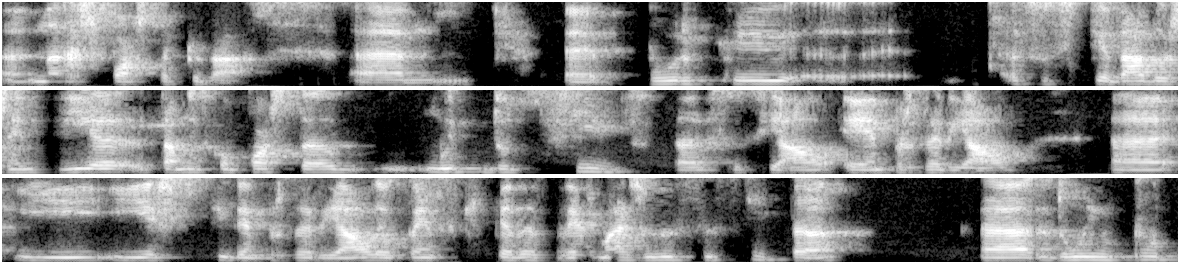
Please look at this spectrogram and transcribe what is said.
uh, na resposta que dá. Uh, porque a sociedade hoje em dia está muito composta muito do tecido social, é empresarial, e, este tecido empresarial eu penso que cada vez mais necessita uh, de um input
